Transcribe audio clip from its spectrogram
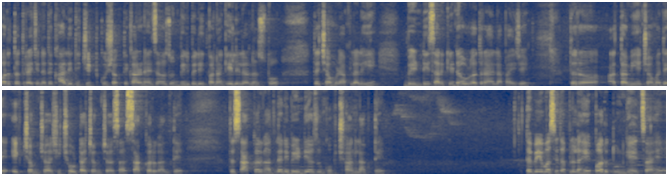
परतत राहायची. नाही तर खाली ती चिटकू शकते. कारण ह्याचा अजून बिलबिलीतपणा गेलेला नसतो. त्याच्यामुळे आपल्याला ही भेंडी सारखी ढवळत राहायला पाहिजे. तर आता मी ह्याच्यामध्ये एक चमचा अशी छोटा चमचा असा साखर घालते. तर साखर घातल्याने भेंडी अजून खूप छान लागते. तर व्यवस्थित आपल्याला हे परतून घ्यायचं आहे.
